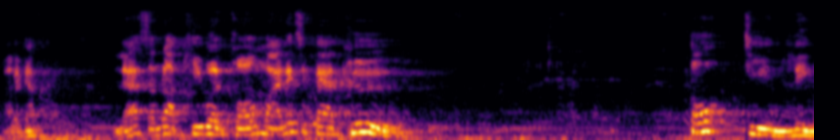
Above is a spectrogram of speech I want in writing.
เอาละครับ และสำหรับคีย์เวิร์ดของหมายเลข18 คือ โต๊ะจีนลิง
